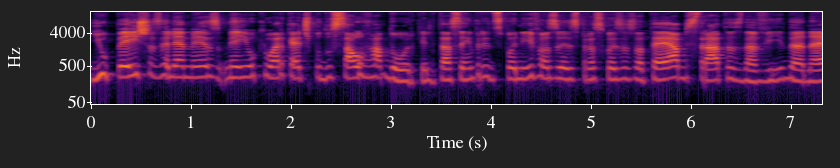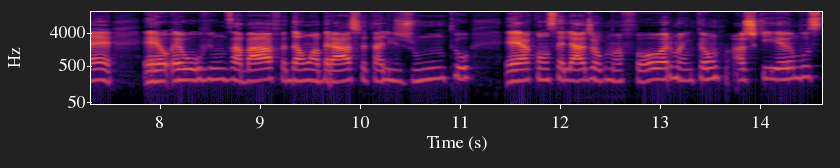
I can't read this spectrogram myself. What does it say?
E o peixes, ele é mes, meio que o arquétipo do salvador, que ele está sempre disponível, às vezes, para as coisas até abstratas da vida, né? É, é ouvir um desabafo, é dar um abraço, é estar tá ali junto, é aconselhar de alguma forma. Então, acho que ambos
